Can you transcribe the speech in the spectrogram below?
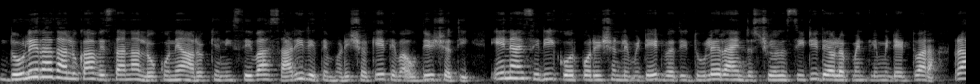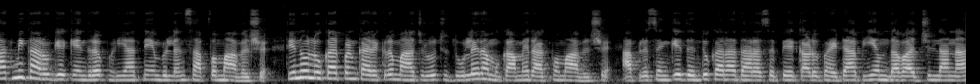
ધોલેરા તાલુકા વિસ્તારના લોકોને આરોગ્યની સેવા સારી રીતે મળી શકે તેવા ઉદ્દેશ્યથી એનઆઈસીડી કોર્પોરેશન લિમિટેડ વતી Dholera industrial city development limited દ્વારા પ્રાથમિક આરોગ્ય કેન્દ્ર ભડિયાતને એમ્બ્યુલન્સ આપવામાં આવેલ છે. તેનો લોકાર્પણ કાર્યક્રમ આજરોજ ધોલેરા મુકામે રાખવામાં આવેલ છે. આ પ્રસંગે ધંધુકાના ધારાસભ્ય કાળુભાઈ ડાભી અમદાવાદ જિલ્લાના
